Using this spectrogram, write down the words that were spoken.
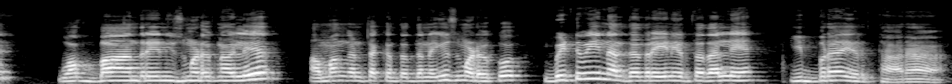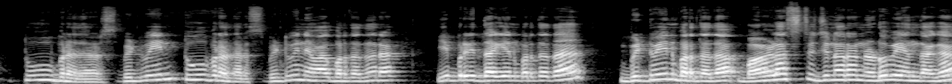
ಒಬ್ಬ ಅಂದ್ರೆ ಏನು ಯೂಸ್ ಮಾಡ್ಬೇಕು ನಾವಿಲ್ಲಿ ಅಮಂಗ್ ಅಂತಕ್ಕಂಥದ್ದನ್ನ ಯೂಸ್ ಮಾಡಬೇಕು. ಬಿಟ್ವೀನ್ ಅಂತಂದ್ರೆ ಏನಿರ್ತದೆ ಅಲ್ಲಿ ಇಬ್ರ ಇರ್ತಾರ. Two brothers between two brothers between ಯಾವಾಗ ಬರ್ತದೆ ಅಂದ್ರೆ ಇಬ್ರು ಇದ್ದಾಗ ಏನು ಬರ್ತದ? ಬಿಟ್ವೀನ್ ಬರ್ತದ. ಬಹಳಷ್ಟು ಜನರ ನಡುವೆ ಅಂದಾಗ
